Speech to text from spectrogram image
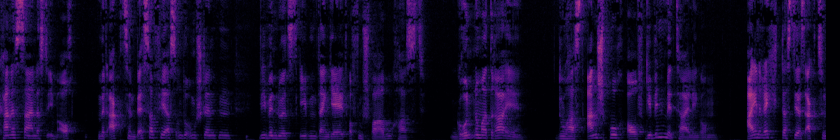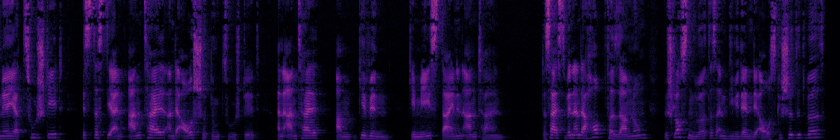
kann es sein, dass du eben auch mit Aktien besser fährst unter Umständen, wie wenn du jetzt eben dein Geld auf dem Sparbuch hast. Grund Nummer drei: Du hast Anspruch auf Gewinnbeteiligung. Ein Recht, das dir als Aktionär ja zusteht, ist, dass dir ein Anteil an der Ausschüttung zusteht, ein Anteil am Gewinn, gemäß deinen Anteilen. Das heißt, wenn an der Hauptversammlung beschlossen wird, dass eine Dividende ausgeschüttet wird,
